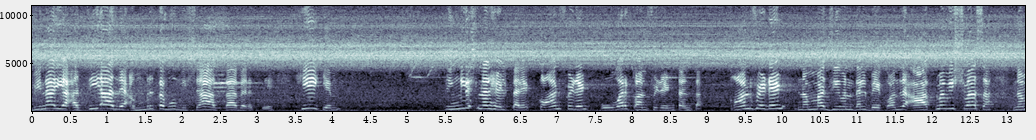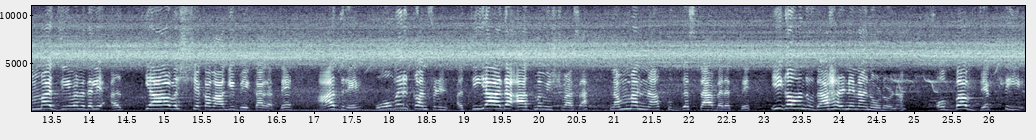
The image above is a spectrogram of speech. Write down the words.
ವಿನಯ ಅತಿಯಾದ್ರೆ ಅಮೃತವು ವಿಷ ಆಗ್ತಾ ಬರುತ್ತೆ. ಹೀಗೆ ಇಂಗ್ಲಿಷ್ನಲ್ಲಿ ಹೇಳ್ತಾರೆ ಕಾನ್ಫಿಡೆಂಟ್ ಓವರ್ ಕಾನ್ಫಿಡೆಂಟ್ ಅಂತ. ಕಾನ್ಫಿಡೆಂಟ್ ನಮ್ಮ ಜೀವನದಲ್ಲಿ ಬೇಕು. ಅಂದ್ರೆ ಆತ್ಮವಿಶ್ವಾಸ ನಮ್ಮ ಜೀವನದಲ್ಲಿ ಅತ್ಯವಶ್ಯಕವಾಗಿ ಬೇಕಾಗತ್ತೆ. ಆದ್ರೆ ಓವರ್ ಕಾನ್ಫಿಡೆಂಟ್ ಅತಿಯಾದ ಆತ್ಮವಿಶ್ವಾಸ ನಮ್ಮನ್ನ ಕುಗ್ಗಿಸ್ತಾ ಬರುತ್ತೆ. ಈಗ ಒಂದು ಉದಾಹರಣೆನ ನೋಡೋಣ. ಒಬ್ಬ ವ್ಯಕ್ತಿ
